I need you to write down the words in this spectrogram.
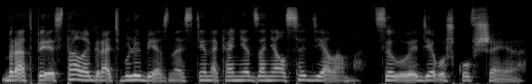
Брат перестал играть в любезность и, наконец, занялся делом, целуя девушку в шею.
